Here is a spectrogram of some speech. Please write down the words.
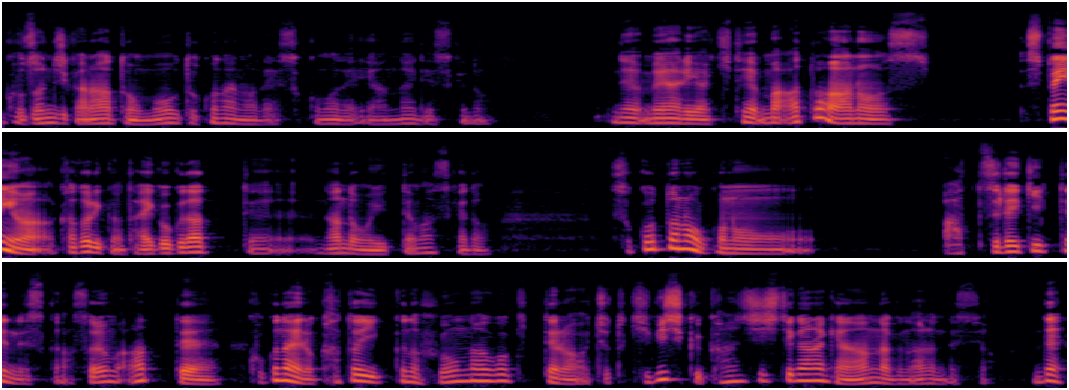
ご存知かなと思うとこなのでそこまでやんないですけどでメアリーが来てまああとはあのスペインはカトリックの大国だって何度も言ってますけどそことのこの圧力っていうんですかそれもあって国内のカトリックの不穏な動きっていうのはちょっと厳しく監視していかなきゃなんなくなるんですよ。で、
